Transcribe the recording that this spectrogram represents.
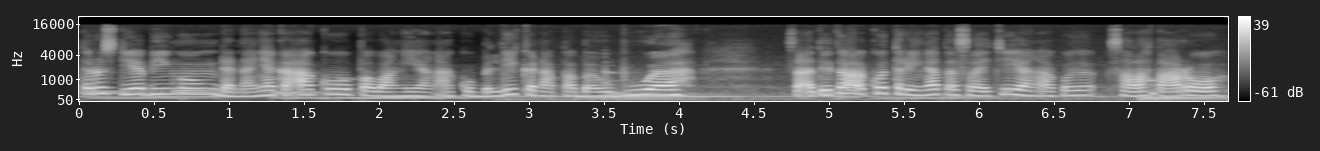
Terus dia bingung dan nanya ke aku, pewangi yang aku beli kenapa bau buah? Saat itu aku teringat es leci yang aku salah taruh.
